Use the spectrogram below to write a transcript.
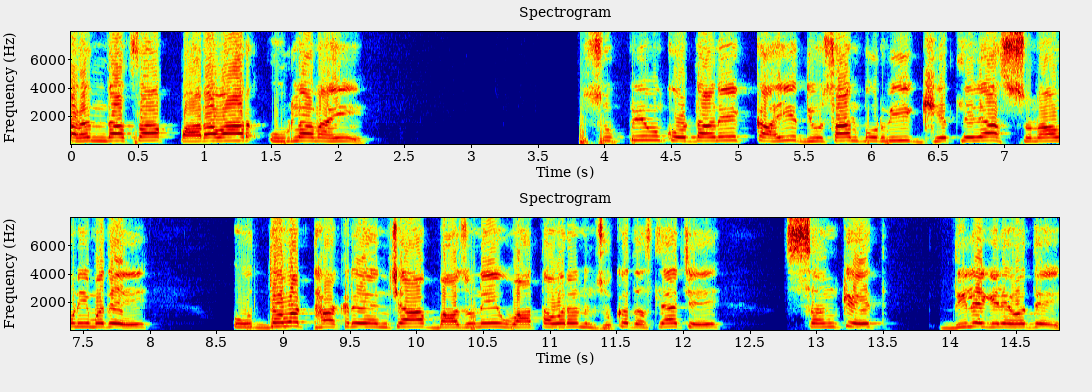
आनंदाचा पारावार उरला नाही. सुप्रीम कोर्टाने काही दिवसांपूर्वी घेतलेल्या सुनावणीमध्ये उद्धव ठाकरे यांच्या बाजूने वातावरण झुकत असल्याचे संकेत दिले गेले होते.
